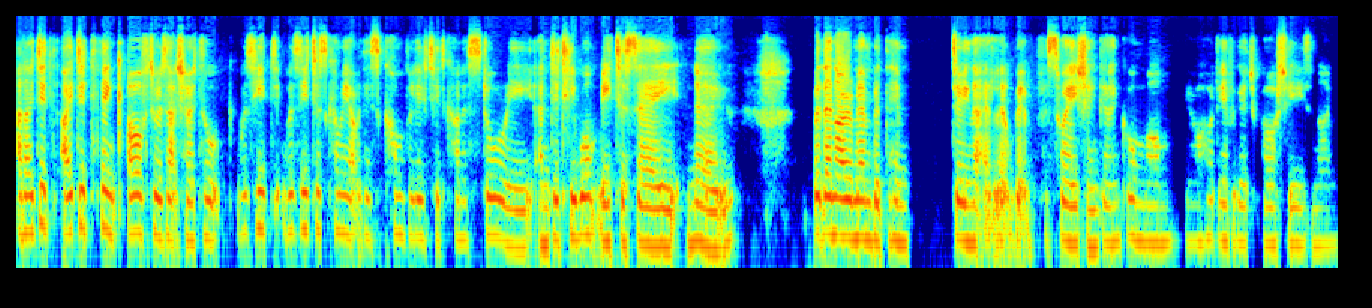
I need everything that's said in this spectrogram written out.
and I did I did think afterwards actually I thought was he was he just coming out with this convoluted kind of story? And did he want me to say no? But then I remembered him doing that a little bit of persuasion going go on mom you know I hardly ever go to parties and I'm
